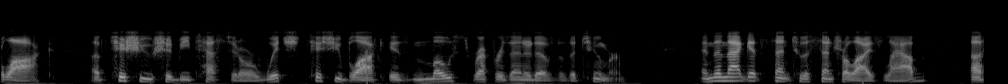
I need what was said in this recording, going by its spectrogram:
block of tissue should be tested or which tissue block is most representative of the tumor. And then that gets sent to a centralized lab. A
